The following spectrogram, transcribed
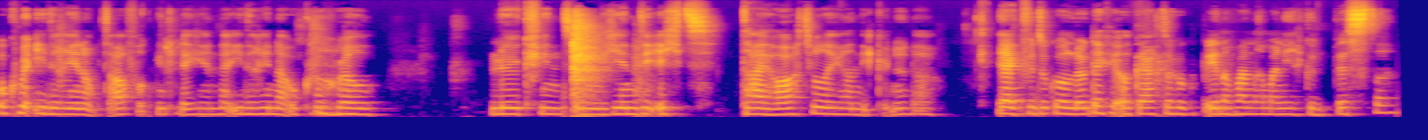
ook met iedereen op tafel kunt leggen. En dat iedereen dat ook nog Mhm. wel leuk vindt. En degenen die echt die hard willen gaan, die kunnen dat. ja, ik vind het ook wel leuk dat je elkaar toch ook op een of andere manier kunt pesten.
